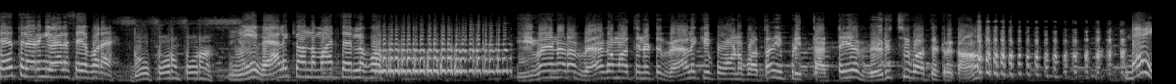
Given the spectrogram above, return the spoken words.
சேத்துல இறங்கி வேலை செய்ய போற? தோ போறேன் போறேன். நீ வேலைக்கு வந்த மாதிரி தெரியல போ. இவன் என்னடா வேகமா தின்னுட்டு வேலைக்கு போகணும் பார்த்தா இப்படி தட்டைய வெறிச்சு பார்த்துட்டு இருக்கான். டேய்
